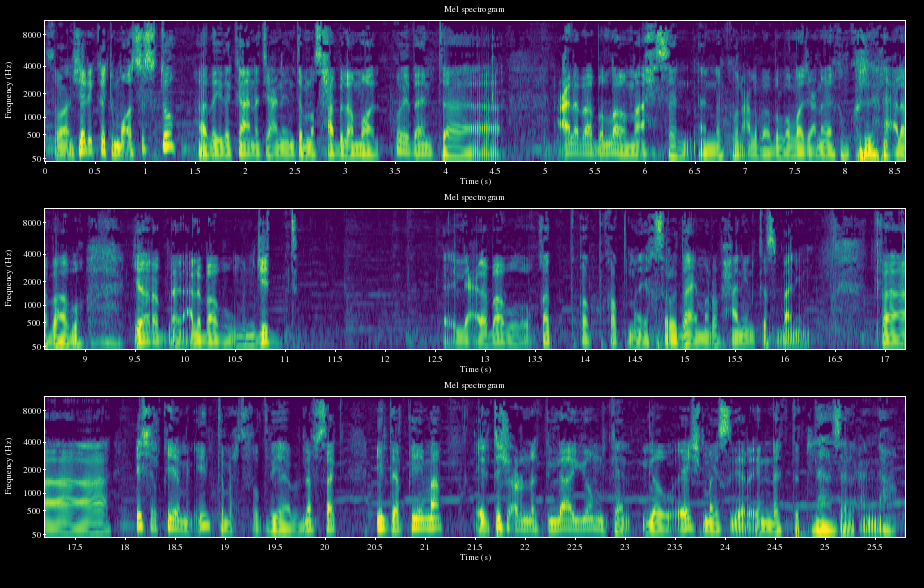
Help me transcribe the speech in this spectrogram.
سواء شركته مؤسسته. هذا إذا كانت يعني أنت من أصحاب الأموال. وإذا أنت على باب الله وما أحسن أن نكون على باب الله. الله يجعلنا إياكم كلنا على بابه. يا رب على بابه من جد. اللي على بابه قط قط قط ما يخسروا دائما ربحانين كسبانين فايش القيم اللي أنت محتفظ فيها بنفسك؟ أنت القيمة اللي تشعر إنك لا يمكن لو إيش ما يصير إنك تتنازل عنها.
